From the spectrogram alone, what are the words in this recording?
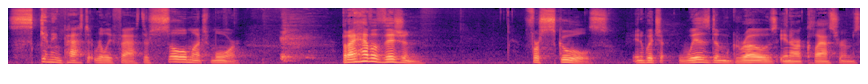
skimming past it really fast. There's so much more. But I have a vision for schools in which wisdom grows in our classrooms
